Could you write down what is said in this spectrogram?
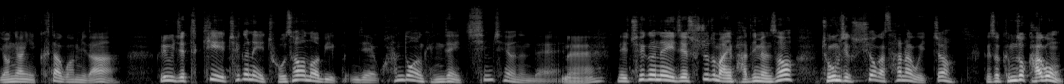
영향이 크다고 합니다. 그리고 이제 특히 최근에 조선업이 이제 한동안 굉장히 침체였는데, 네. 근데 최근에 이제 수주도 많이 받으면서 조금씩 수요가 살아나고 있죠. 그래서 금속 가공,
